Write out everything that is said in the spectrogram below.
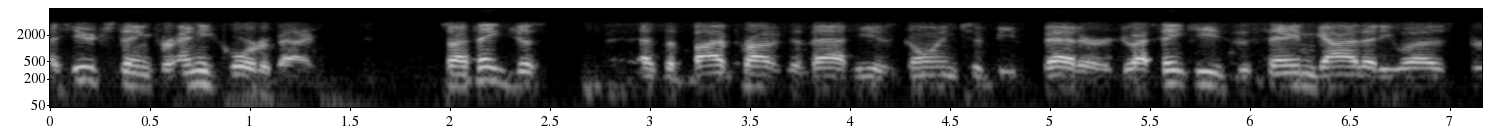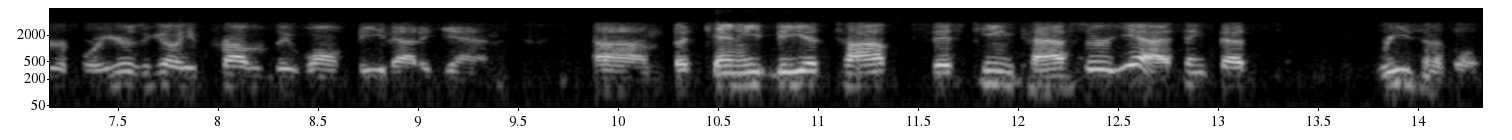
a huge thing for any quarterback. So I think just as a byproduct of that, he is going to be better. Do I think he's the same guy that he was three or four years ago? He probably won't be that again. Um, but can he be a top 15 passer? Yeah, I think that's reasonable.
